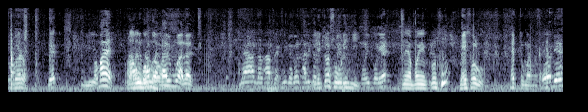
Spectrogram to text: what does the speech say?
ઊભા અમારે. હા, હું બોમ્બ બોમ્બ બતાવ્યું હું હાલ જ. લે આ ગમ- આ પેટની ગમેલ ખાલી કર. એ તો સોડી હી. પોણી પોણી હેઠ. ને ભાઈ એકલું શું નહીં છોડવું હેડ તું મારા.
